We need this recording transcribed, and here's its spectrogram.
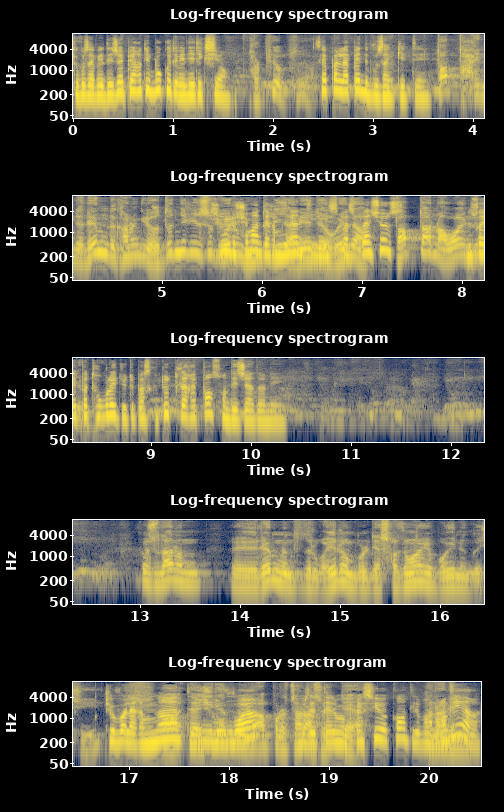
que vous avez déjà perdu beaucoup de bénédictions. Ce n'est pas la peine de vous inquiéter. Sur le chemin des il se passe plein de choses. Ne soyez pas troublés du tout parce que toutes les réponses sont déjà données. Tu vois les remnants, tu les vois, vous êtes tellement précieux quand ils vont grandir.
